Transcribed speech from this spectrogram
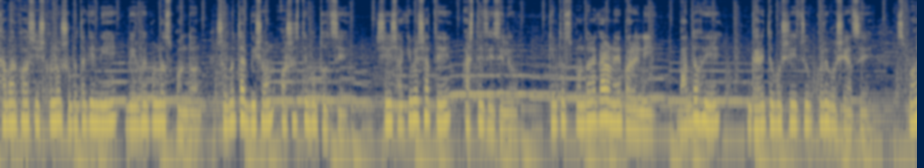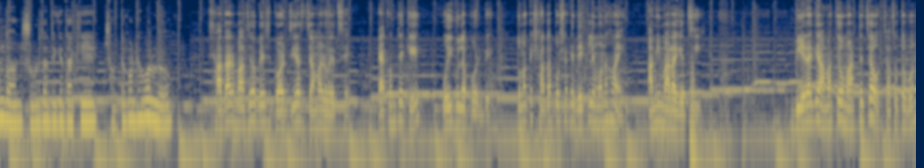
খাবার খাওয়া শেষ করল সুব্রতাকে নিয়ে বের হয়ে পড়ল স্পন্দন। সুব্রতার ভীষণ অস্বস্তি বোধ হচ্ছে। সে সাকিবের সাথে আসতে চেয়েছিল, কিন্তু স্পন্দনের কারণে পারেনি। বাধ্য হয়ে গাড়িতে বসে চুপ করে বসে আছে। স্পন্দন সুব্রতার দিকে তাকিয়ে শক্ত কণ্ঠে বলল, সাদার মাঝেও বেশ গর্জিয়াস জামা রয়েছে। এখন থেকে ওইগুলা পরবে। তোমাকে সাদা পোশাকে দেখলে মনে হয় আমি মারা গেছি। বিয়ের আগে আমাকেও মারতে চাও চাচাতো বোন?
